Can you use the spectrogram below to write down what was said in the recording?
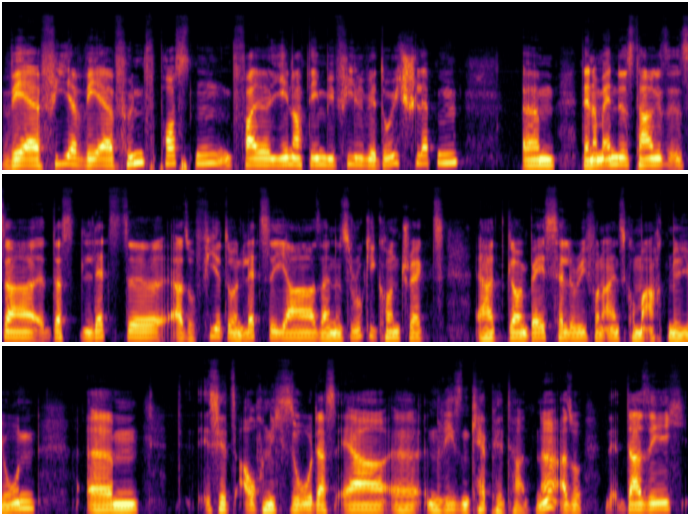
WR4, WR5 Posten, Fall je nachdem, wie viel wir durchschleppen. Ähm, denn am Ende des Tages ist er das letzte, also vierte und letzte Jahr seines Rookie-Contracts. Er hat, glaube ich, ein Base Salary von 1,8 Millionen. Ähm, ist jetzt auch nicht so, dass er äh, einen riesen Cap-Hit hat. Ne? Also da sehe ich,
